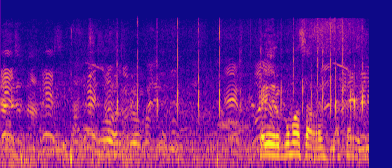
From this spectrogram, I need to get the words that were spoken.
dale. Pedro, ¿cómo vas a reemplazar el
